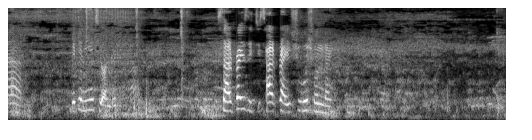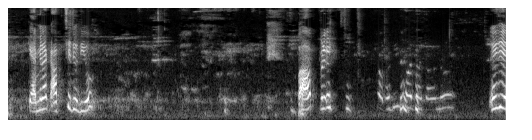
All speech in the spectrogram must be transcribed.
হ্যাঁ ডেকে নিয়েছি অলরেডি সারপ্রাইজ দিচ্ছি সারপ্রাইজ শুভ সন্ধ্যায়। ক্যামেরা কাঁপছে যদিও। বাপরে। এই যে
